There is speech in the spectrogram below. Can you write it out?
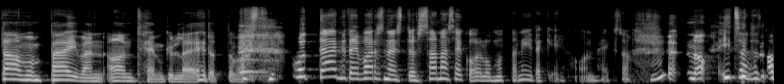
tämä on mun päivän anthem kyllä ehdottomasti. mutta tämä nyt ei varsinaisesti ole sanasekoilu, mutta niitäkin on, eikö se? No itse asiassa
